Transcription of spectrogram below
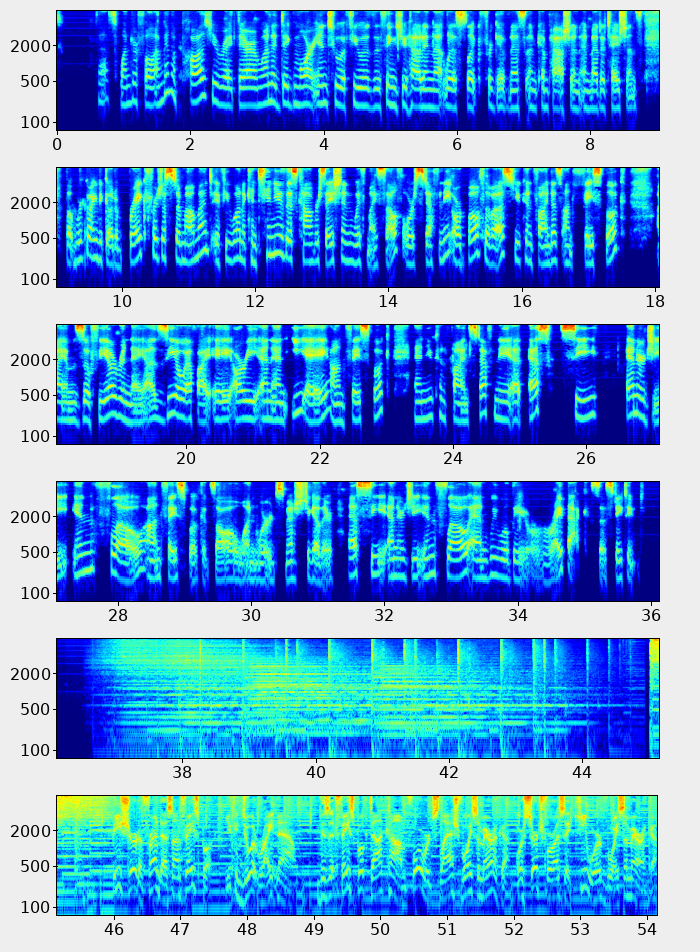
That's wonderful. I'm going to pause you right there. I want to dig more into a few of the things you had in that list, like forgiveness and compassion and meditations. But okay. we're going to go to break for just a moment. If you want to continue this conversation with myself or Stephanye or both of us, you can find us on Facebook. I am Zofia Rennea, Z O F I A R E N N E A on Facebook. And you can find Stephanye at SC Energy in Flow on Facebook. It's all one word smashed together SC Energy in Flow. And we will be right back. So stay tuned. Be sure to friend us on Facebook. You can do it right now. Visit facebook.com forward slash voice America or search for us at keyword voice America.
